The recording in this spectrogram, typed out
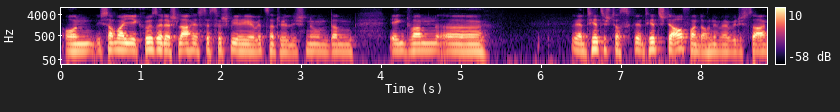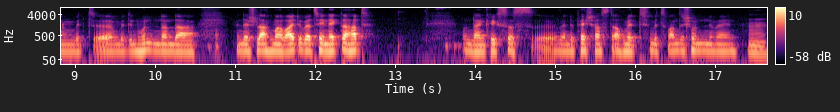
Und ich sag mal, je größer der Schlag ist, desto schwieriger wird es natürlich. Ne? Und dann irgendwann äh, rentiert, sich das, rentiert sich der Aufwand auch nicht mehr, würde ich sagen, mit, äh, mit den Hunden dann da, wenn der Schlag mal weit über 10 Hektar hat. Und dann kriegst du das, wenn du Pech hast, auch mit, mit 20 Hunden immer hin. Hm.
